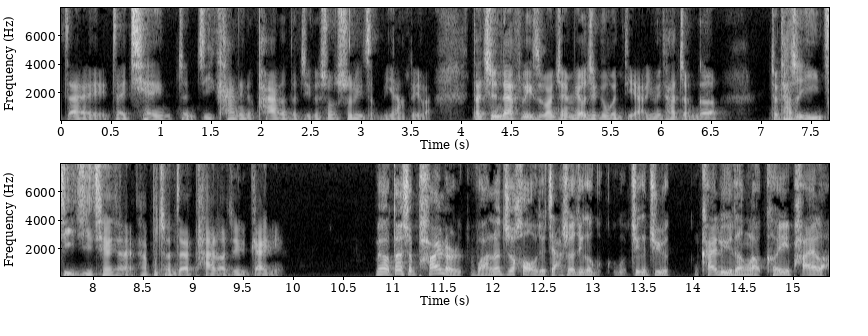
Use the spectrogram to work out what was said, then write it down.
再再签整集看那个拍了的这个收视率怎么样，对吧？但其实 Netflix 完全没有这个问题啊，因为它整个就它是一季一季签下来，它不存在拍了这个概念。没有，但是 pilot 完了之后，就假设这个这个剧开绿灯了，可以拍了，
